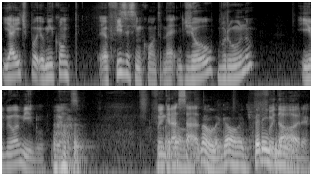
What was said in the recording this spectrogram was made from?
E aí, tipo, eu me encontrei. Eu fiz esse encontro, né? Joe, Bruno e o meu amigo, o Enzo. Foi engraçado. Não, legal, é diferente. Foi né, da hora.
